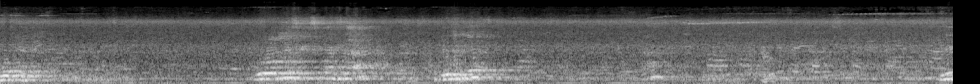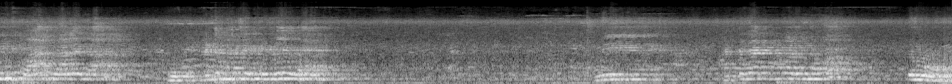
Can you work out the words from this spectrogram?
ఓకే నువ్వు ఓన్లీ సిక్స్ మంత్సా ఎందుకు? నీకు పాస్ రాలేదా? ఓకే. అంటే మంచిగా తినలేదా మీ అత్తగారికి పడుతున్నావా తిన్నావా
